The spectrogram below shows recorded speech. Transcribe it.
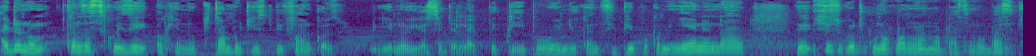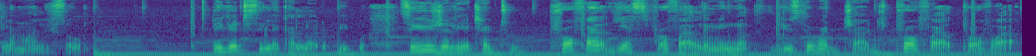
I don't know, kwanza siku hizi, okay, no, kitambo it used to be fun because you know you're sitting like with people and you can see people coming in and out. Sisi kwetu kuna so you get to see like a lot of people. So usually I try to profile. Yes, profile. Let me not use the word judge. Profile, profile.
